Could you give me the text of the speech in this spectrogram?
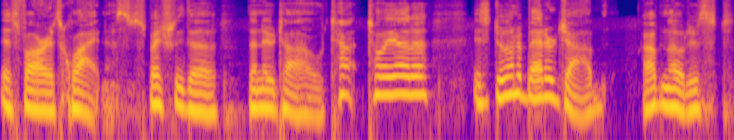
as far as quietness, especially the the new Tahoe. Ta- Toyota is doing a better job. I've noticed.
